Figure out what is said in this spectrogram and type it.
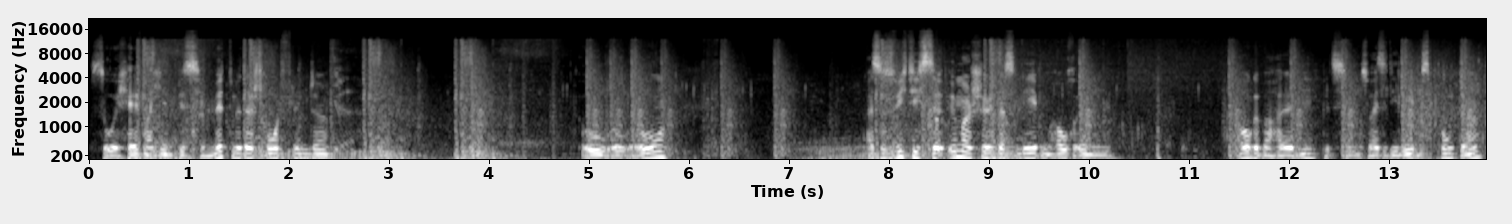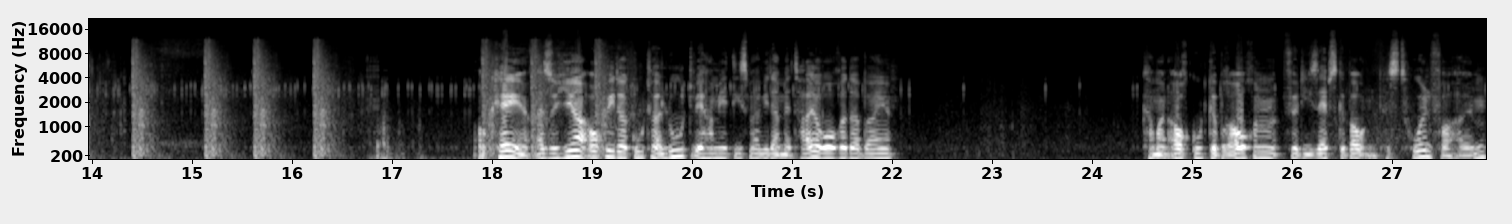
So, ich helfe mal hier ein bisschen mit mit der Schrotflinte. Oh, oh, oh. Also das Wichtigste, immer schön das Leben auch im Auge behalten, beziehungsweise die Lebenspunkte. Okay, also hier auch wieder guter Loot. Wir haben hier diesmal wieder Metallrohre dabei. Kann man auch gut gebrauchen für die selbstgebauten Pistolen vor allem.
